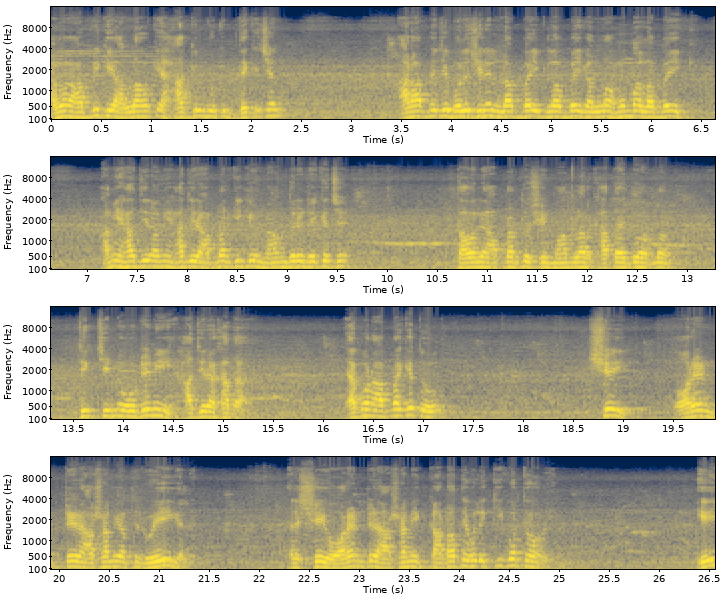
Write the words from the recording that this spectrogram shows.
এবং আপনি কি আল্লাহকে হাকিম রুকিব দেখেছেন? আর আপনি যে বলেছিলেন, লাভবাইক লাভবাইক আল্লাহ হোম্মা লাভবাইক আমি হাজির আমি হাজির। আপনার কি কেউ নাম ধরে ডেকেছে? তাহলে আপনার তো সেই মামলার খাতায় তো আপনার ঠিক চিহ্ন ওঠেনি, হাজিরা খাতা। এখন আপনাকে তো সেই ওয়ারেন্টের আসামি আপনি রয়েই গেলেন। তাহলে সেই ওয়ারেন্টের আসামি কাটাতে হলে কি করতে হবে? এই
